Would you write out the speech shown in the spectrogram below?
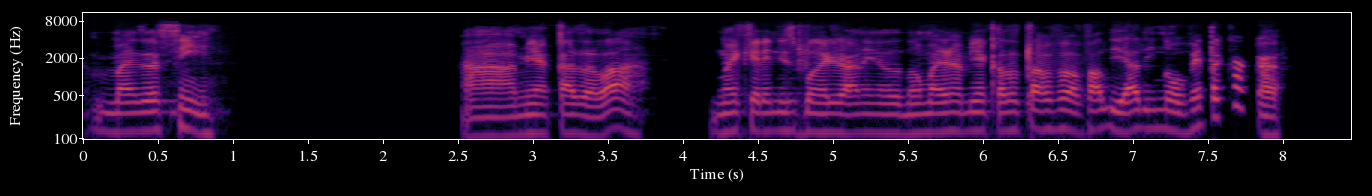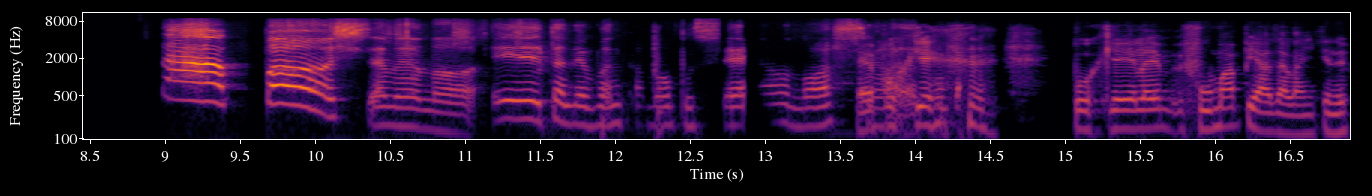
mas assim, a minha casa lá, não é querendo esbanjar nada não, mas a minha casa tava avaliada em 90kk. Ah, poxa, menor. Eita, levanta a mão pro céu. Nossa É senhora. porque, porque ele é full mapeada lá, entendeu?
